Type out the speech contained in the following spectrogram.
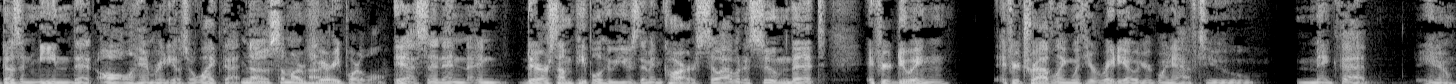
doesn't mean that all ham radios are like that. No, some are very portable. Yes, and, and, and there are some people who use them in cars. So I would assume that if you're doing, if you're traveling with your radio, you're going to have to make that, you know,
